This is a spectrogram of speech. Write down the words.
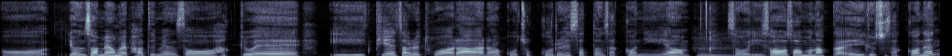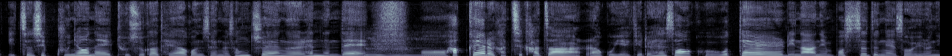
어 연서명을 받으면서 학교에 이 피해자를 도와라라고 촉구를 했었던 사건이에요. 음. 그래서 이 서서문학과 A 교수 사건은 2019년에 교수가 대학원생을 성추행을 했는데 음. 어, 학회를 같이 가자라고 얘기를 해서 그 호텔이나 아니면 버스 등에서 이런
